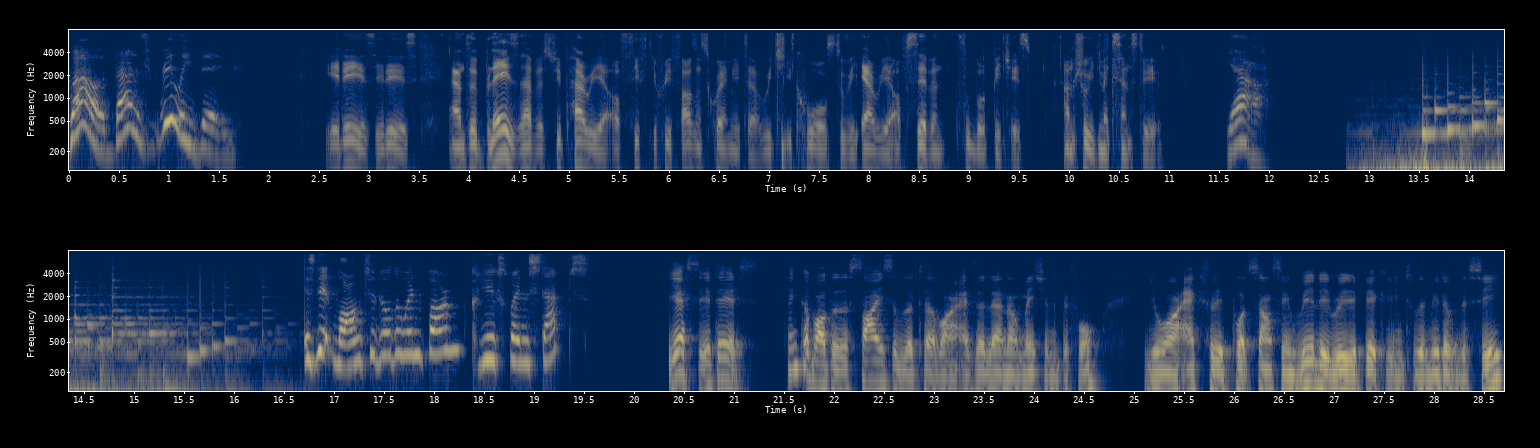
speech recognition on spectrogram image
Wow, that is really big. It is, it is. And the blades have a sweep area of 53,000 square meter, which equals to the area of seven football pitches. I'm sure it makes sense to you. Yeah. Isn't it long to build a wind farm? Could you explain the steps? Yes, it is. Think about the size of the turbine, as Leonard mentioned before. You are actually put something really, really big into the middle of the sea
